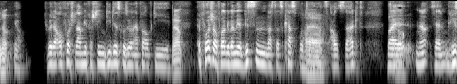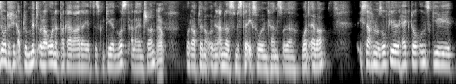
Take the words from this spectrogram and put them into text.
Ja. ja. Ich würde auch vorschlagen, wir verschieben die Diskussion einfach auf die ja. Vorschaufolge, wenn wir wissen, was das Kasper-Teil ah, ja. jetzt aussagt. Weil, genau. ne, ist ja ein Riesenunterschied, ob du mit oder ohne Paccarada jetzt diskutieren musst, allein schon. Ja. Oder ob du noch irgendwen anderes Mr. X holen kannst oder whatever. Ich sage nur so viel, Hector und Skiri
